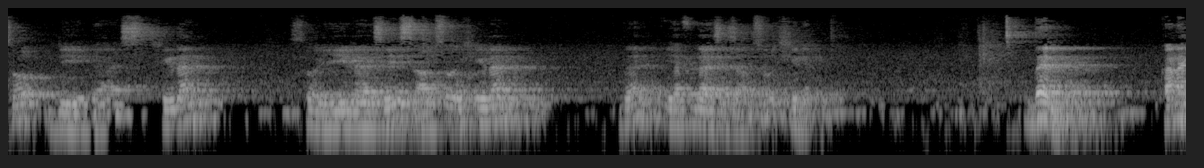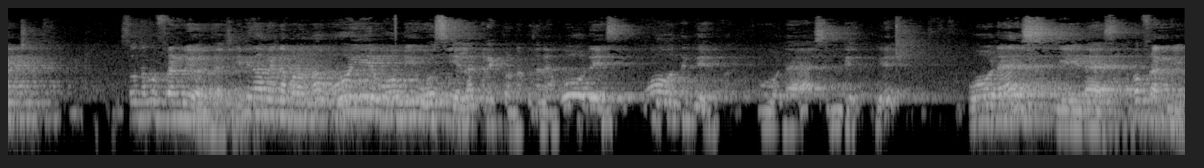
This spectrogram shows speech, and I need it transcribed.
So D dash hidden so E dash is also hidden then f dash is also hidden. Then connect. So நம்ம ஃப்ரண்ட் வியூ வந்தாச்சு. இனி நம்ம என்ன பண்ணோம்னா ஓஏ ஓபி ஓசி எல்லாம் கனெக்ட் பண்ணோம் அப்படிதானே ஓ டேஸ் ஓ வந்து ஓ டேஷ் இங்க இருக்குது ஓ டேஷ் ஏ டேஷ் அப்போ ஃப்ரண்ட் வியூ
